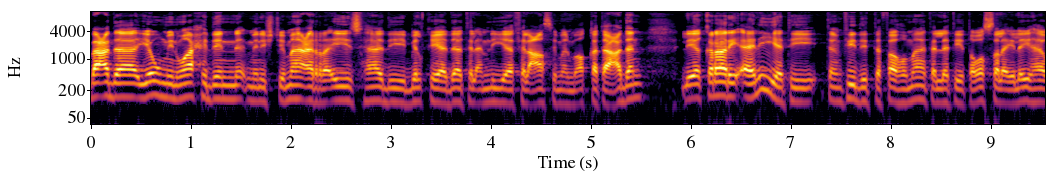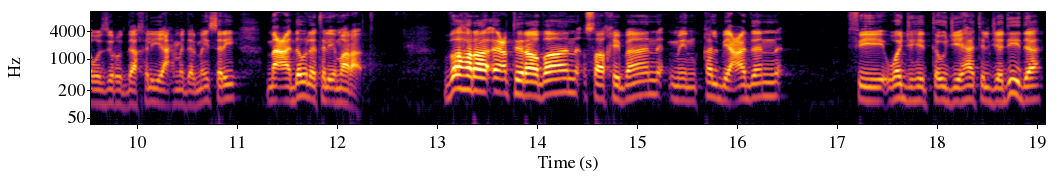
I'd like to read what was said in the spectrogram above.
بعد يوم واحد من اجتماع الرئيس هادي بالقيادات الأمنية في العاصمة المؤقتة عدن لإقرار آلية تنفيذ التفاهمات التي توصل إليها وزير الداخلية أحمد الميسري مع دولة الإمارات. ظهر اعتراضان صاخبان من قلب عدن في وجه التوجيهات الجديدة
